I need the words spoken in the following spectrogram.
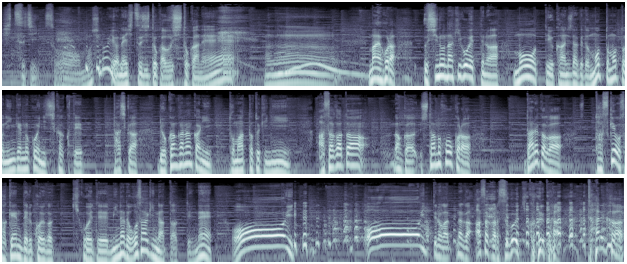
羊。そう面白いよね。羊とか牛とかね。うーん。前ほら牛の鳴き声っていうのは「もう」っていう感じだけどもっともっと人間の声に近くて確か旅館かなんかに泊まった時に朝方なんか下の方から誰かが助けを叫んでる声が聞こえてみんなで大騒ぎになったっていうね「おーい!」おーいってのがなんか朝からすごい聞こえるから誰かが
